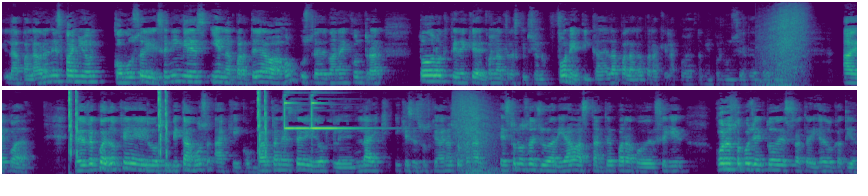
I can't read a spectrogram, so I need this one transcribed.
la palabra en español, cómo se dice en inglés y en la parte de abajo ustedes van a encontrar todo lo que tiene que ver con la transcripción fonética de la palabra para que la puedan también pronunciar de forma adecuada. Les recuerdo que los invitamos a que compartan este video, que le den like y que se suscriban a nuestro canal. Esto nos ayudaría bastante para poder seguir con nuestro proyecto de estrategia educativa.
